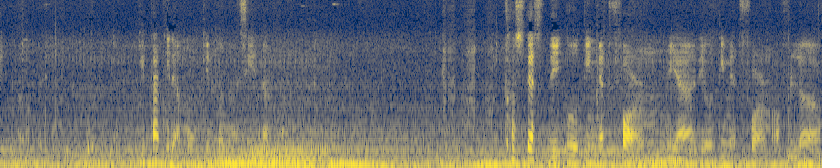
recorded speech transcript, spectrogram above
kita memberi. Kita tidak mungkin mengasihi tanpa memberi because that's the ultimate form ya the ultimate form of love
